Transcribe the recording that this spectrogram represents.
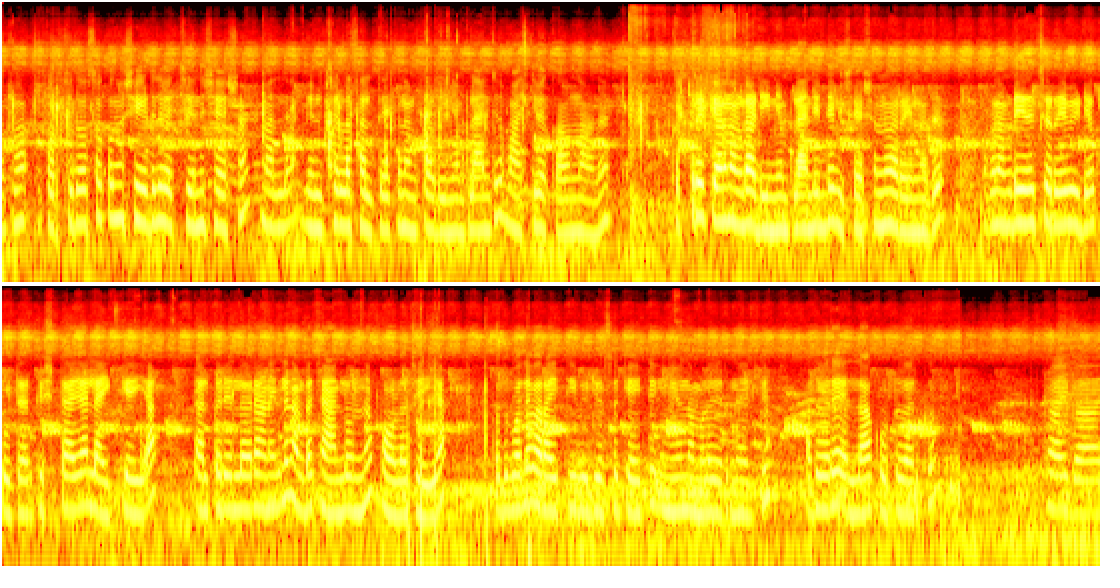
അപ്പോൾ കുറച്ച് ദിവസമൊക്കെ ഒന്ന് ഷെയ്ഡിൽ വെച്ചതിന് ശേഷം നല്ല വെളിച്ചമുള്ള സ്ഥലത്തേക്ക് നമുക്ക് അഡീനിയം പ്ലാന്റ് മാറ്റി വെക്കാവുന്നതാണ്. ഇത്രയൊക്കെയാണ് നമ്മുടെ അഡീനിയം പ്ലാന്റിന്റെ വിശേഷം എന്ന് പറയുന്നത്. അപ്പോൾ നമ്മുടെ ഈ ചെറിയ വീഡിയോ കൂട്ടുകാർക്ക് ഇഷ്ടമായാൽ ലൈക്ക് ചെയ്യുക. താല്പര്യമുള്ളവരാണെങ്കിൽ നമ്മുടെ ചാനൽ ഒന്ന് ഫോളോ ചെയ്യുക. അതുപോലെ വെറൈറ്റി വീഡിയോസൊക്കെ ആയിട്ട് ഇനിയും നമ്മൾ വരുന്നതായിരിക്കും. അതുവരെ എല്ലാ കൂട്ടുകാർക്കും ബൈ ബൈ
